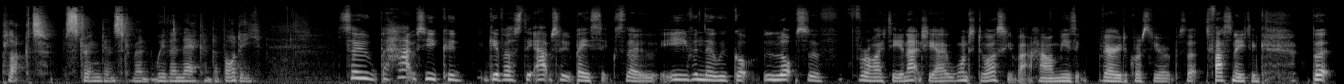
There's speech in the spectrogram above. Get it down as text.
plucked stringed instrument with a neck and a body. So perhaps you could give us the absolute basics, though, even though we've got lots of variety. And actually, I wanted to ask you about how music varied across Europe, so that's fascinating. But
